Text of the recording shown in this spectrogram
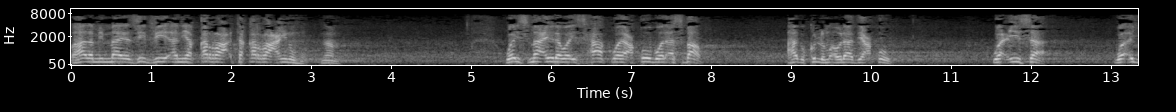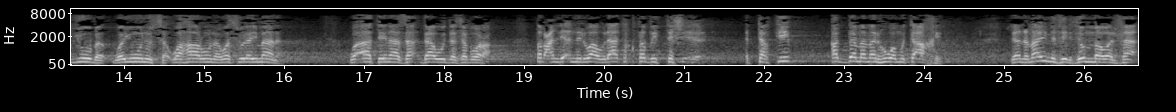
وهذا مما يزيد فيه أن يقرع تقرع عينه. نعم. وإسماعيل وإسحاق ويعقوب والأسباط. هذا كلهم أولاد يعقوب. وعيسى وأيوب ويونس وهارون وسليمان. وآتينا داود زبورا. طبعا لأن الواو لا تقتضي التش... الترتيب قدم من هو متأخر. لأن ما يمثل ثم والفاء.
